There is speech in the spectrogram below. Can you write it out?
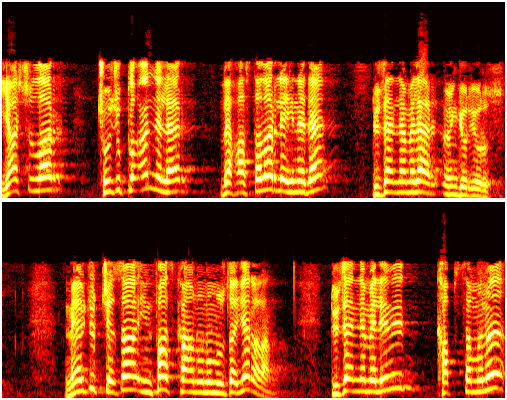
yaşlılar, çocuklu anneler ve hastalar lehine de düzenlemeler öngörüyoruz. Mevcut ceza infaz kanunumuzda yer alan düzenlemelerin kapsamını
